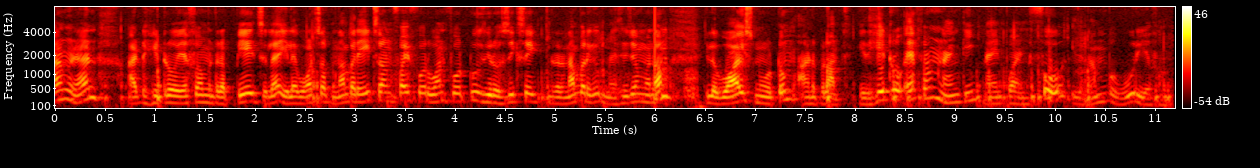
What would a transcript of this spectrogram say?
தமிழன் அட் ஹிட்ரோ எஃப்எம்ன்ற பேஜில் இல்லை WhatsApp WhatsApp number eight seven five four one four two zero six எயிட்ன்ற நம்பருக்கு மெசேஜும் பண்ணலாம் இல்லை வாய்ஸ் நோட்டும் அனுப்பலாம். இது ஹீட்ரோ FM ninety nine point four இது நம்ம ஊர் எஃப்எம்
